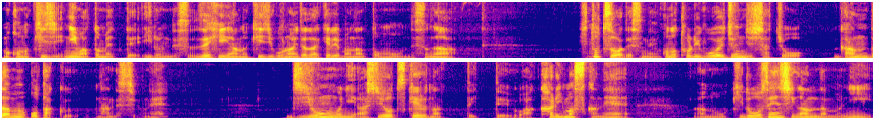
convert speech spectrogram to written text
まあ、この記事にまとめているんです。ぜひ、あの、記事ご覧いただければなと思うんですが、一つはですね、この鳥越淳二社長、ガンダムオタクなんですよね。ジオングに足をつけるなって言ってわかりますかね？あの、機動戦士ガンダムに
